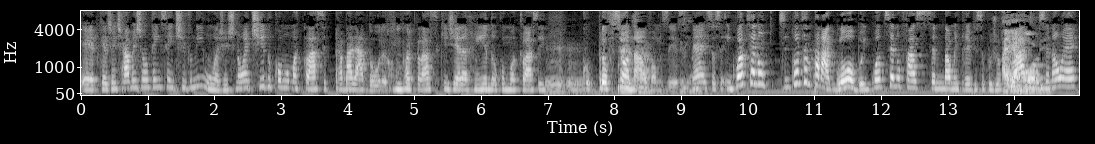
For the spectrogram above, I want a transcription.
É, porque a gente realmente não tem incentivo nenhum. A gente não é tido como uma classe trabalhadora, como uma classe que gera renda ou como uma classe co- profissional, Exato, vamos dizer assim, exato. né? Se você- enquanto, você não, enquanto você não tá na Globo, enquanto você não faz, você não dá uma entrevista pro Jô é Soares, você não é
